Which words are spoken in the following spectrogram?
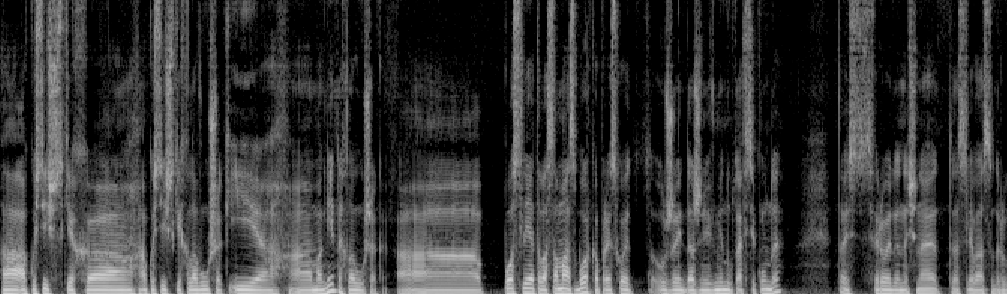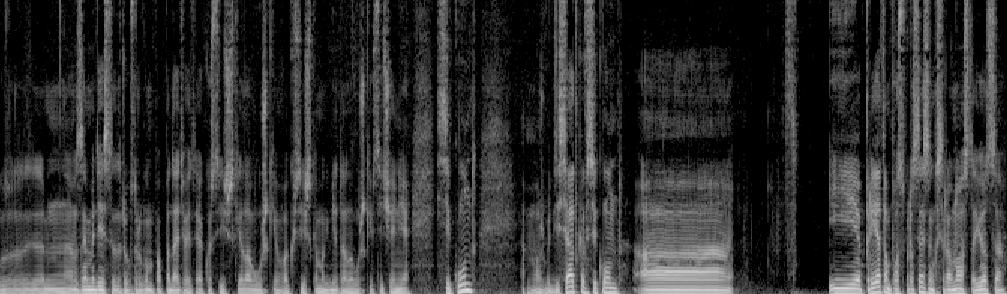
акустических, а, акустических ловушек и а, магнитных ловушек. А, после этого сама сборка происходит уже даже не в минуту, а в секунды. То есть сфероиды начинают сливаться друг, взаимодействовать друг с другом, попадать в эти акустические ловушки, в акустические магнитные ловушки в течение секунд, может быть, десятков секунд. А, и при этом постпроцессинг все равно остается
